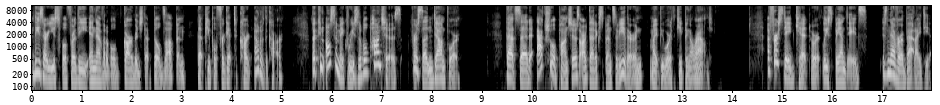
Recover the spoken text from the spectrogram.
These are useful for the inevitable garbage that builds up and that people forget to cart out of the car, but can also make reasonable ponchos for a sudden downpour. That said, actual ponchos aren't that expensive either and might be worth keeping around. A first aid kit, or at least band aids, is never a bad idea.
